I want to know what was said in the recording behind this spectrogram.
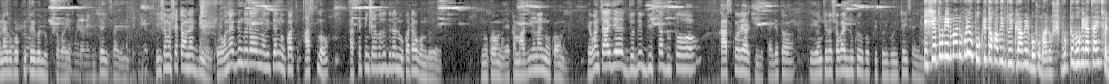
অনেক উপকৃত হইব লোকসভায়। এটাই চাই। এই সমস্যাটা অনেক দিনের। তো অনেক দিন ধরে নদীতে নৌকা আসলো, আজকে তিন চার বছর ধরে নৌকাটাও বন্ধ হয়ে গেছে। নৌকাও নাই, একটা মাঝিও নাই, নৌকাও নাই। এখন চাই যে যদি বৃষ্টিটা দ্রুত কাজ করে আর কি, তাইলে তো এই সেতু নির্মাণ হলে উপকৃত হবেন দুই গ্রামের বহু মানুষ। ভুক্তভোগীরা চাইছেন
